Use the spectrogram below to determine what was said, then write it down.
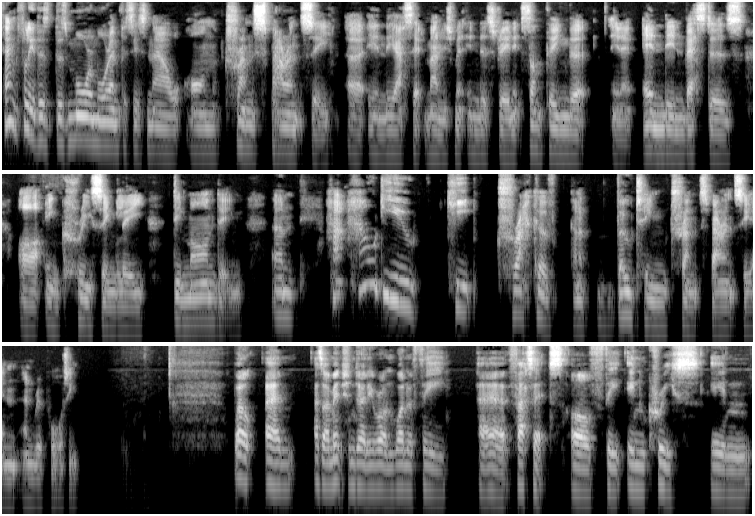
Thankfully, there's there's more and more emphasis now on transparency uh, in the asset management industry, and it's something that you know end investors are increasingly demanding. Um, how how do you keep track of kind of voting transparency and, and reporting? Well, um, as I mentioned earlier on, one of the uh, facets of the increase in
